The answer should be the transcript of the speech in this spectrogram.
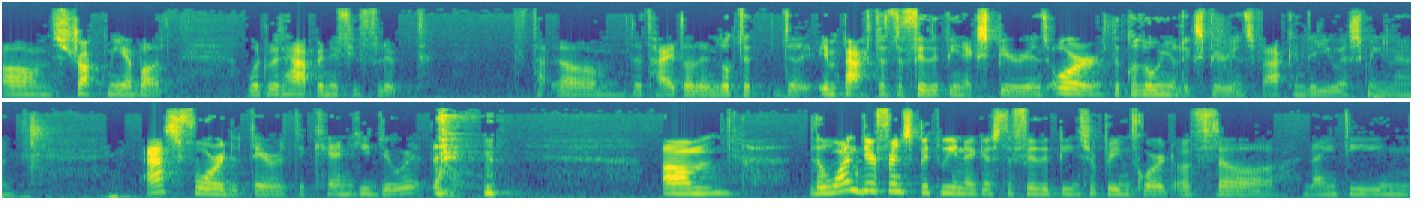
um, struck me about what would happen if you flipped um, the title and looked at the impact of the Philippine experience or the colonial experience back in the U.S. mainland. As for Duterte, can he do it? um, the one difference between, I guess, the Philippine Supreme Court of the 19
